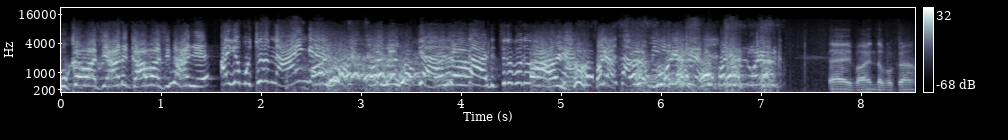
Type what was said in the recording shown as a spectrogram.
முக்கவாசி ஆடு காவாசி நாயே. ஐயோ முச்சுரு நாயங்க. ஐயோ, ஐயோ. அடிச்சிட போது ஐயோ, ஓடியாரு, ஓடியாரு, ஓடியாரு, ஓடியாரு. ஏய் வா இந்த பக்கம்.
